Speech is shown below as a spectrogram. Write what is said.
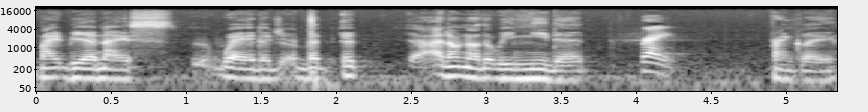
might be a nice way to, but it, I don't know that we need it, Right. frankly.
